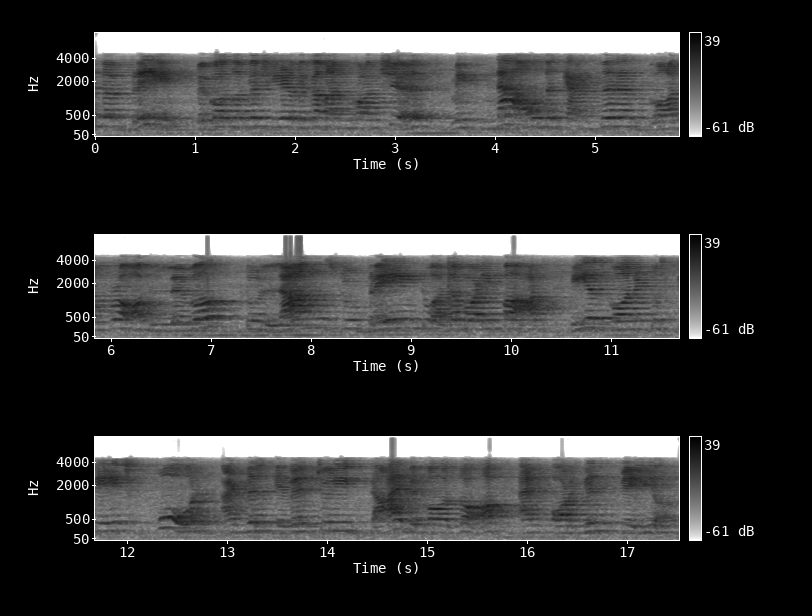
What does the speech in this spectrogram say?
in the brain because of which he had become unconscious means now the cancer has gone from liver to lungs to brain to other body parts. He has gone into stage 4 and will eventually die because of an organ failure.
